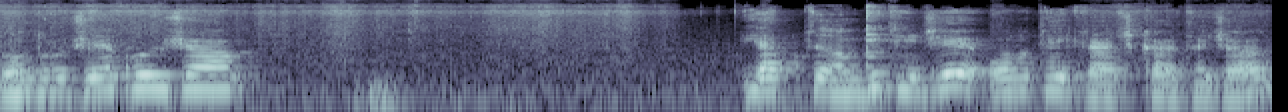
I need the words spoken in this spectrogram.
dondurucuya koyacağım. Yaptığım bitince onu tekrar çıkartacağım.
